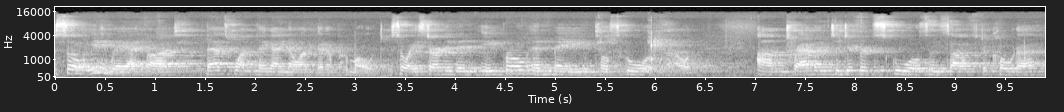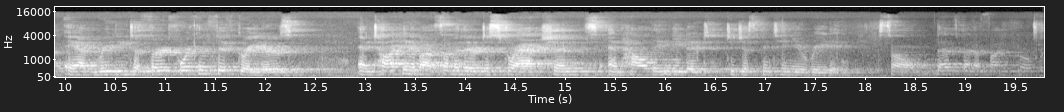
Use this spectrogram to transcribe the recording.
So anyway, I thought, that's one thing I know I'm going to promote. So I started in April and May until school was out, um, traveling to different schools in South Dakota and reading to third, fourth, and fifth graders and talking about some of their distractions and how they needed to just continue reading. So that's been a fun program.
